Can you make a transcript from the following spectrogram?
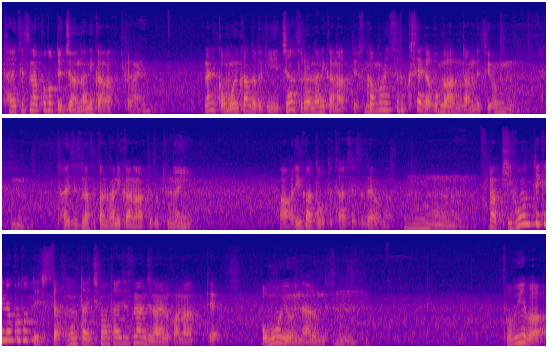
大切なことってじゃあ何かなって、はい。何か思い浮かんだ時にじゃあそれは何かなって深掘りする癖が僕はあったんですよ、うん。うん。大切なことは何かなって時に、はい。あありがとうって大切だよな。うん。なんか基本的なことって実は本当は一番大切なんじゃないのかなって思うようになるんですね、そういえば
